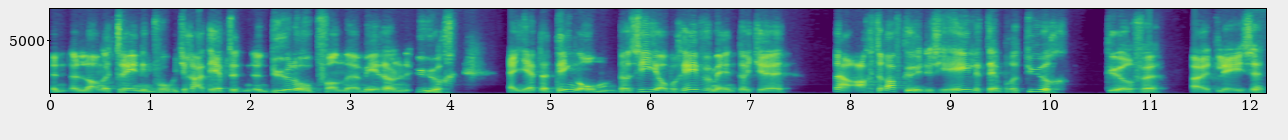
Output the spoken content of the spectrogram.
een, een lange training bijvoorbeeld, je, gaat, je hebt een, een duurloop van eh, meer dan een uur en je hebt dat ding om, dan zie je op een gegeven moment dat je, nou achteraf kun je dus je hele temperatuurcurve uitlezen.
